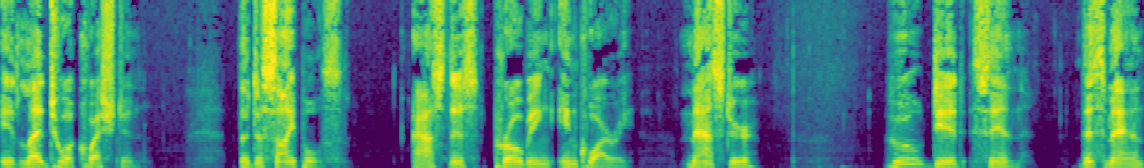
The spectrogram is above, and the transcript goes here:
it led to a question. The disciples asked this probing inquiry Master, who did sin, this man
